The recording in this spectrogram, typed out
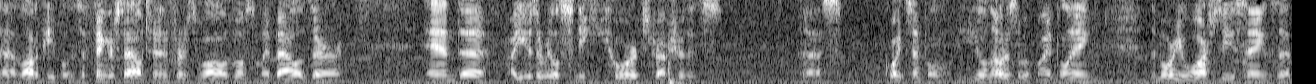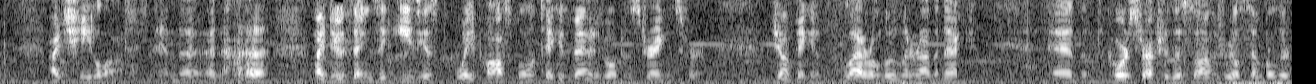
Uh, a lot of people, it's a fingerstyle tune, first of all, most of my ballads are. And uh, I use a real sneaky chord structure that's uh, quite simple. You'll notice about my playing, the more you watch these things, that I cheat a lot. And, uh, and I do things the easiest way possible and take advantage of open strings for jumping and lateral movement around the neck. And the chord structure of this song is real simple. They're,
